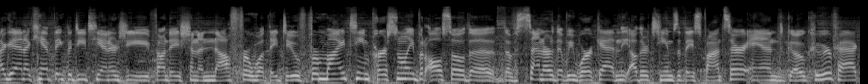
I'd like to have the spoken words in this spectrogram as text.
Again, I can't thank the DTE Energy Foundation enough for what they do for my team personally, but also the, the center that we work at and the other teams that they sponsor, and go Cougar Pack.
